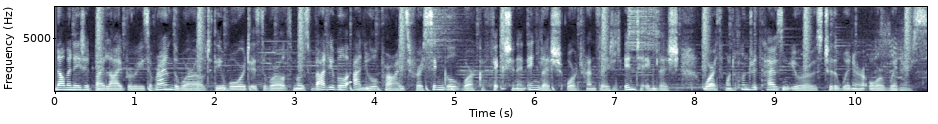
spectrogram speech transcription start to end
Nominated by libraries around the world, the award is the world's most valuable annual prize for a single work of fiction in English or translated into English, worth 100,000 euros to the winner or winners.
